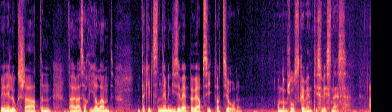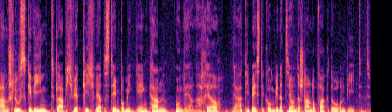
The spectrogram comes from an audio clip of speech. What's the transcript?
Benelux-Staaten, teilweise auch Irland. Und da gibt es dann eben diese Wettbewerbssituationen. Und am Schluss gewinnt die Swissness. Am Schluss gewinnt, glaube ich wirklich, wer das Tempo mitgehen kann und wer nachher ja, die beste Kombination der Standardfaktoren bietet.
